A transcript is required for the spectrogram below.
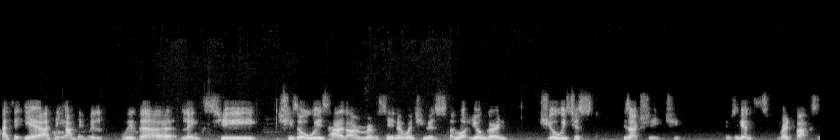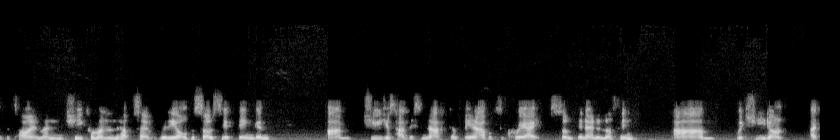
I think yeah, I think I think with with uh, Lynx, she she's always had. I remember seeing her when she was a lot younger, and she always just is actually she was against Redbacks at the time, and she come on and helps out with the old associate thing, and um, she just had this knack of being able to create something out of nothing, um, which you don't at,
